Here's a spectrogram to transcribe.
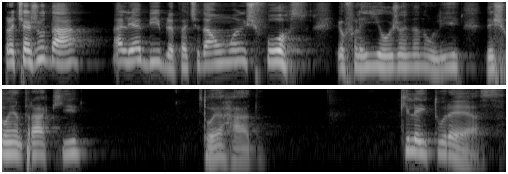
para te ajudar a ler a Bíblia, para te dar um esforço. Eu falei, e hoje eu ainda não li, deixa eu entrar aqui. Estou errado. Que leitura é essa?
